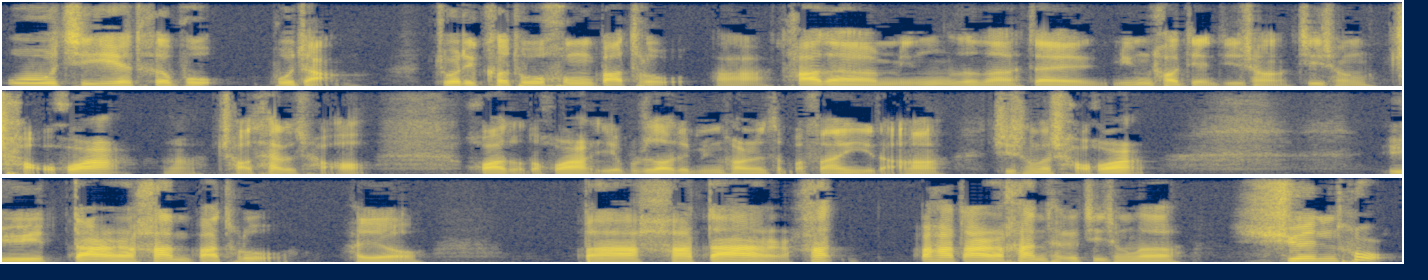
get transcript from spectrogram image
乌齐叶特部部长卓里克图洪巴特鲁啊，他的名字呢，在明朝典籍上继承草花啊，草太的草，花朵的花，也不知道这明朝人怎么翻译的啊，继承了草花。与达尔汉巴图鲁还有巴哈达尔汗，巴哈达尔汗他给继承了。宣兔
